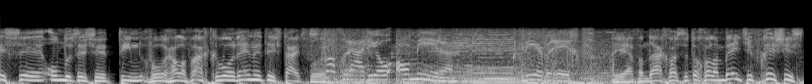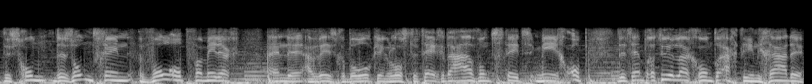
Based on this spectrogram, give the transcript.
is eh, ondertussen tien voor half acht geworden en het is tijd voor... Stadsradio Almere. Weerbericht. Ja, vandaag was het toch wel een beetje frisjes. De, schon, de zon scheen volop vanmiddag en de aanwezige bewolking loste tegen de avond steeds meer op. De temperatuur lag rond de 18 graden.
